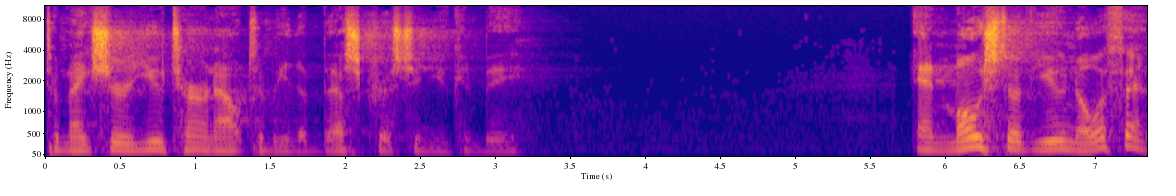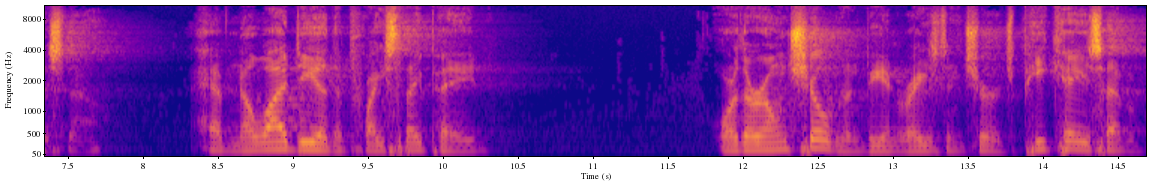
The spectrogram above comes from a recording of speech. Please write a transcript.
to make sure you turn out to be the best Christian you can be. And most of you, no offense now, have no idea the price they paid or their own children being raised in church. PKs have a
